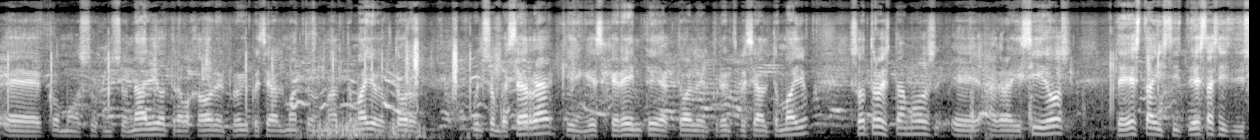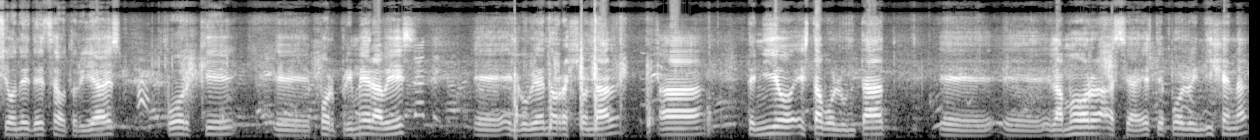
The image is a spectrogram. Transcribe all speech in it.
eh, como su funcionario, trabajador del proyecto especial Alto Mayo, doctor Wilson Becerra, quien es gerente actual del proyecto especial Alto Mayo. Nosotros estamos eh, agradecidos de, esta, de estas instituciones, de estas autoridades, porque eh, por primera vez el gobierno regional ha tenido esta voluntad eh, eh, el amor hacia este pueblo indígena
